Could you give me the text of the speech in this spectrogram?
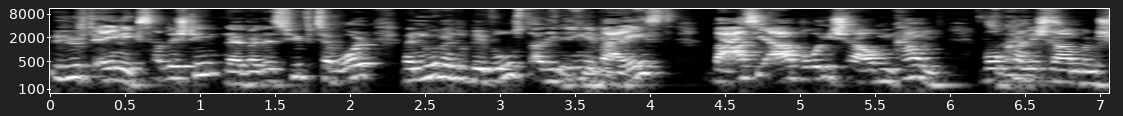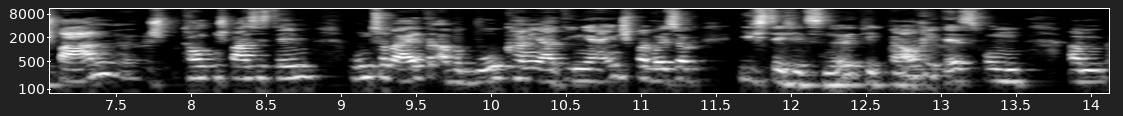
hilft eh nichts. Aber das stimmt nicht, weil das hilft sehr wohl, weil nur wenn du bewusst all die Dinge Definitiv. weißt, weiß ich auch, wo ich schrauben kann. Wo So kann ich schrauben beim Sparen, äh, Kontensparsystem und so weiter, aber wo kann ich auch Dinge einsparen, weil ich sage, ist das jetzt nötig? Brauche ich das, um ähm,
